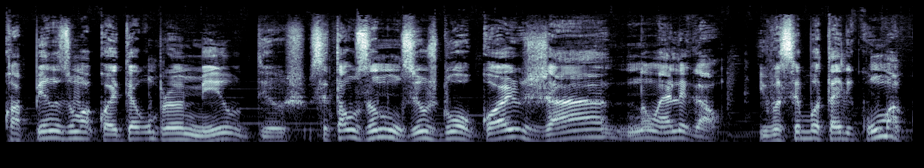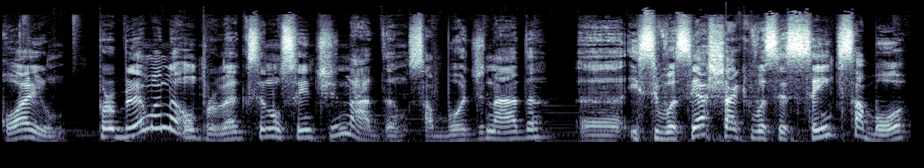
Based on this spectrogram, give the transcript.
com apenas uma coil. Tem algum problema? Meu Deus. Você tá usando um Zeus dual coil já não é legal. E você botar ele com uma coil, problema não. O problema é que você não sente nada, sabor de nada. Uh, e se você achar que você sente sabor,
